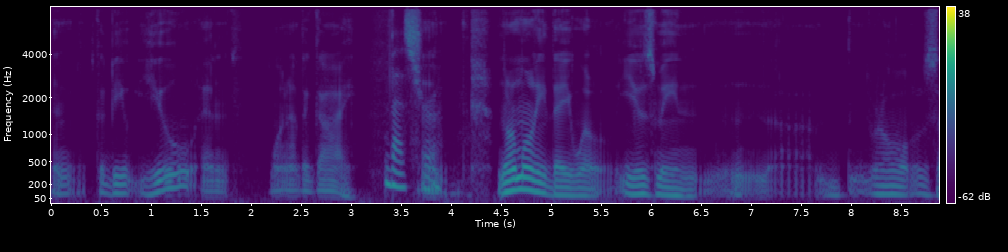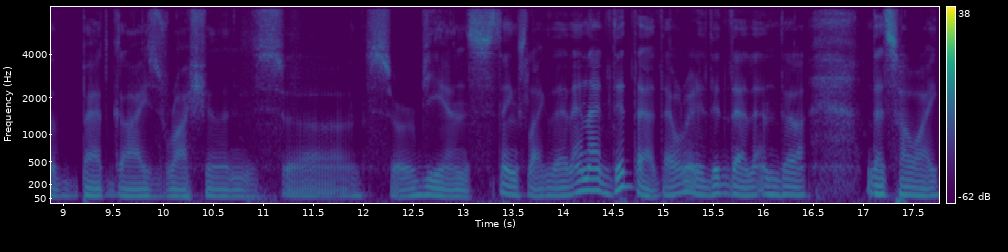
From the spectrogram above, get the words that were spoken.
and it could be you and one other guy. That's true. Normally, they will use me in uh, roles of bad guys, Russians, uh, Serbians, things like that. And I did that. I already did that, and uh, that's how I.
